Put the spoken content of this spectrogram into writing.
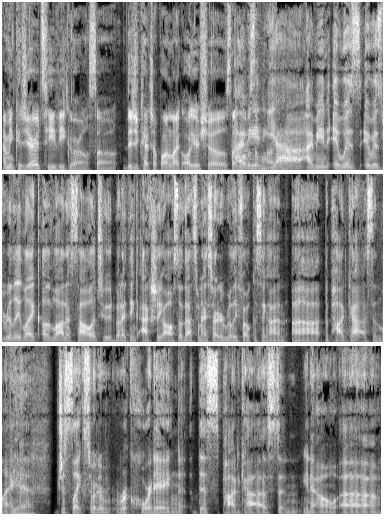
I mean, because you're a TV girl, so did you catch up on like all your shows? Like, what I was the mean, yeah. I mean, it was it was really like a lot of solitude, but I think actually also that's when I started really focusing on uh the podcast and like Yeah. just like sort of recording this podcast and you know uh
